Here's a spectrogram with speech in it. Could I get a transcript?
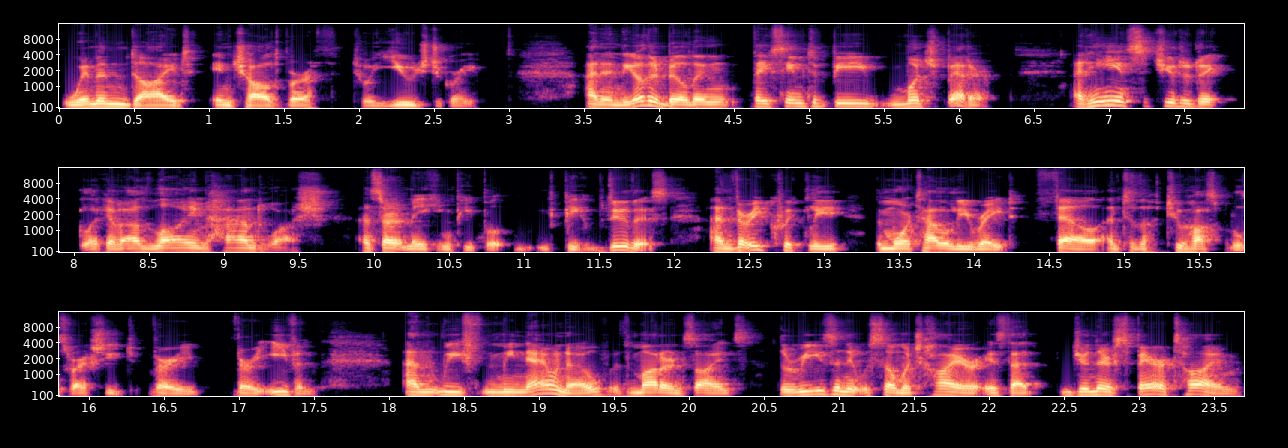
women died in childbirth to a huge degree. And in the other building, they seemed to be much better. And he instituted a like a, a lime hand wash and started making people people do this. And very quickly, the mortality rate fell, and to the two hospitals were actually very very even. And we we now know with modern science the reason it was so much higher is that during their spare time,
